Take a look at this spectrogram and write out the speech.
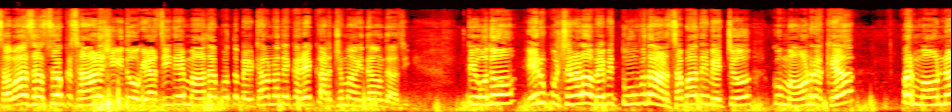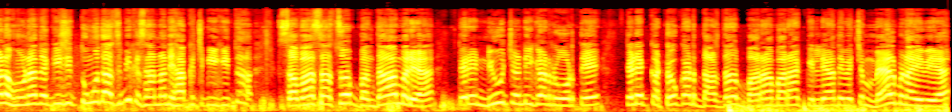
ਸਵਾ 700 ਕਿਸਾਨ ਸ਼ਹੀਦ ਹੋ ਗਿਆ ਸੀ ਤੇ ਮਾਂ ਦਾ ਪੁੱਤ ਬੈਠਾ ਉਹਨਾਂ ਦੇ ਘਰੇ ਕਰਚ ਮੰਗਦਾ ਹੁੰਦਾ ਸੀ। ਤੇ ਉਦੋਂ ਇਹਨੂੰ ਪੁੱਛਣ ਵਾਲਾ ਹੋਵੇ ਵੀ ਤੂੰ ਵਿਧਾਨ ਸਭਾ ਦੇ ਵਿੱਚ ਕੋਈ ਮੌਨ ਰੱਖਿਆ? ਪਰ ਮੌਨ ਨਾਲ ਹੋਣਾ ਤਾਂ ਕੀ ਸੀ? ਤੂੰ ਦੱਸ ਵੀ ਕਿਸਾਨਾਂ ਦੇ ਹੱਕ 'ਚ ਕੀ ਕੀਤਾ? ਸਵਾ 700 ਬੰਦਾ ਮਰਿਆ ਤੇਰੇ ਨਿਊ ਚੰਡੀਗੜ੍ਹ ਰੋਡ ਤੇ, ਤੇਰੇ ਘੱਟੋ ਘੱਟ 10-10 12-12 ਕਿੱਲਿਆਂ ਦੇ ਵਿੱਚ ਮਹਿਲ ਬਣਾਏ ਹੋਏ ਆ।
